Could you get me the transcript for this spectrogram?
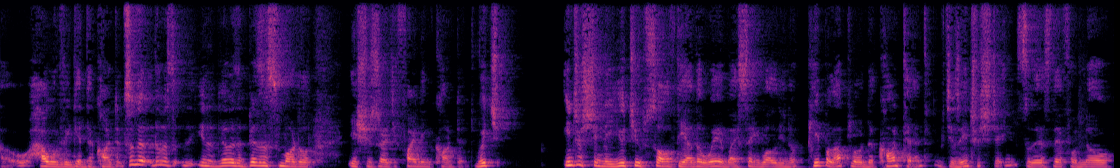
uh, how would we get the content? So there, there, was, you know, there was a business model issues, right? Finding content, which interestingly, YouTube solved the other way by saying, well, you know, people upload the content, which is interesting. So there's therefore no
